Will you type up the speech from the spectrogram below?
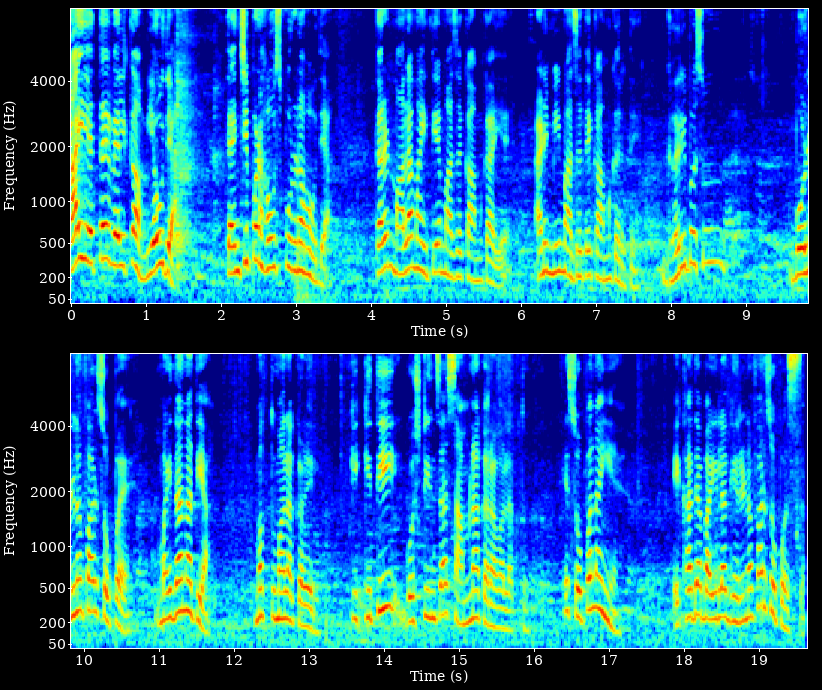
काय येतं आहे वेलकम येऊ द्या. त्यांची पण हौस पूर्ण होऊ द्या. कारण मला माहिती आहे माझं काम काय आहे आणि मी माझं ते काम करते. घरी बसून बोलणं फार सोपं आहे. मैदानात या. मग तुम्हाला कळेल की किती गोष्टींचा सामना करावा लागतो. हे सोपं नाही आहे एखाद्या बाईला घेरणं फार सोपं असतं.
